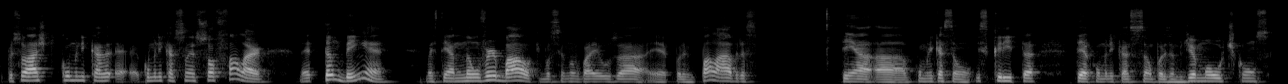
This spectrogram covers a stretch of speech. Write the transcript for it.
a pessoa acha que comunica é, comunicação é só falar, né? Também é, mas tem a não verbal, que você não vai usar, é, por exemplo, palavras, tem a, a, comunicação escrita, tem a comunicação, por exemplo, de emoticons,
